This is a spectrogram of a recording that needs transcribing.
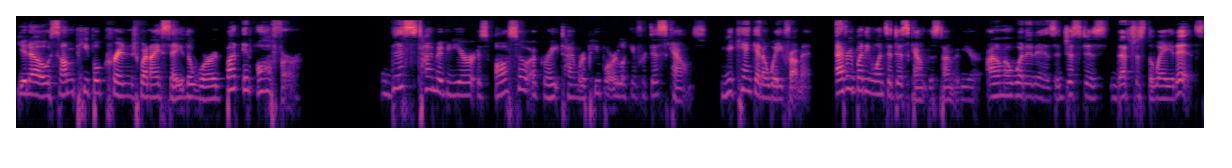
you know some people cringe when I say the word, but an offer this time of year is also a great time where people are looking for discounts. You can't get away from it. Everybody wants a discount this time of year. I don't know what it is. It just is, that's just the way it is.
